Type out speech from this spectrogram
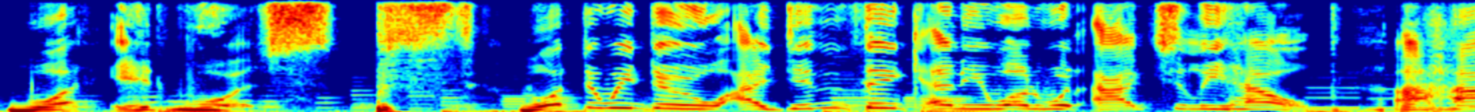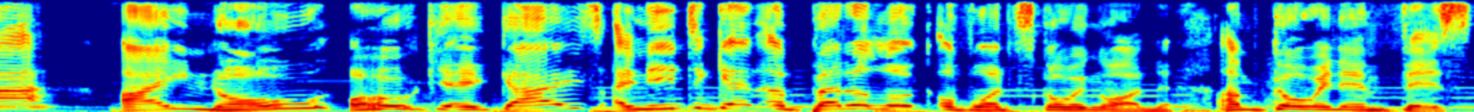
what it was. Psst, what do we do? I didn't think anyone would actually help. Aha. I know. Okay, guys, I need to get a better look of what's going on. I'm going in this.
